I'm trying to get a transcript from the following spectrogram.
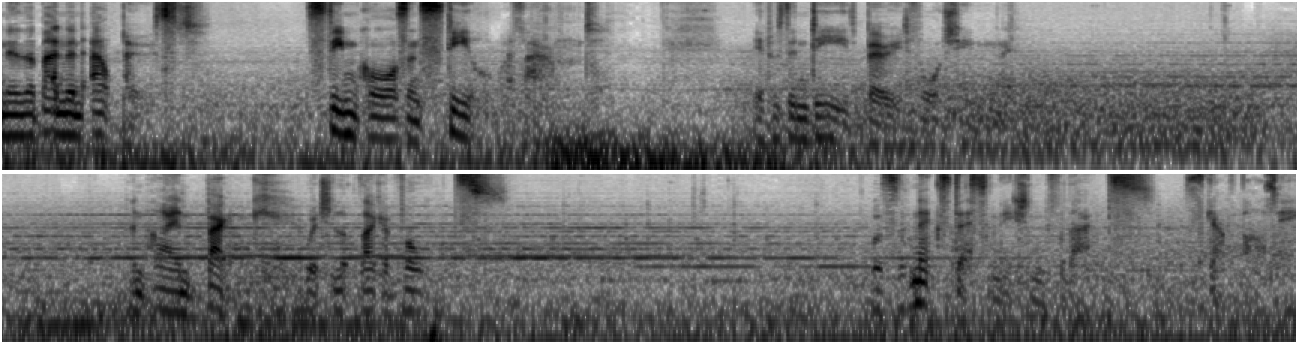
In an abandoned outpost. Steam cores and steel were found. It was indeed buried fortune. An iron bank which looked like a vault was the next destination for that scout party.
